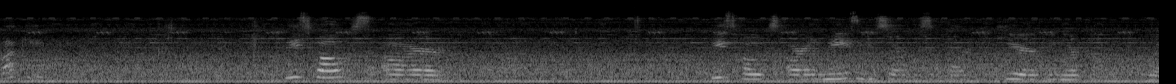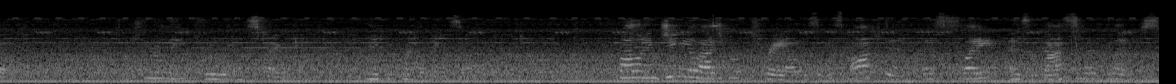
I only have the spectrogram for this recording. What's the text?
lucky. These folks are these folks are an amazing historical support here in your county. Truly, truly inspiring. Following genealogical trails is often as slight as a gossamer glimpse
